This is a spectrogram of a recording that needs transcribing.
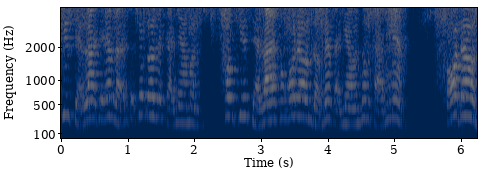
chia sẻ like cho em là em sẽ chốt đơn cho cả nhà mình. Không chia sẻ like, không có đơn được nên cả nhà mình thông cảm nha. Có đơn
